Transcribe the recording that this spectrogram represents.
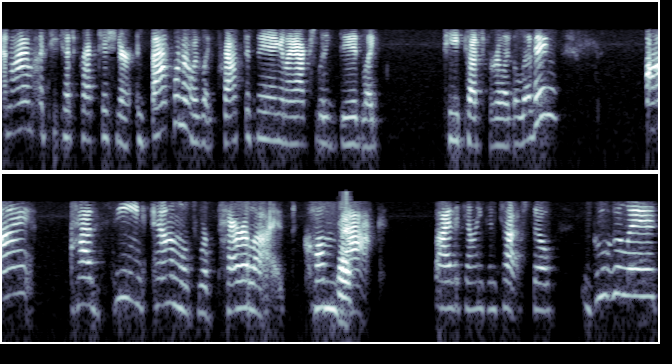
and I'm a T-touch practitioner. And back when I was like practicing and I actually did like T-touch for like a living, I have seen animals who are paralyzed come back by the Tellington Touch. So Google it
